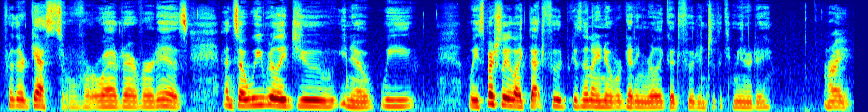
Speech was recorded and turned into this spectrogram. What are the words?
for their guests or for whatever it is, and so we really do. You know, we we especially like that food because then I know we're getting really good food into the community. Right.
